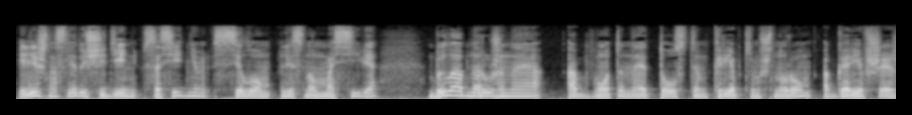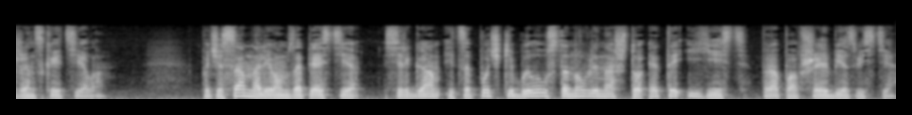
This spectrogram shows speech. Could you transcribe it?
И лишь на следующий день в соседнем с селом лесном массиве было обнаружено обмотанное толстым крепким шнуром обгоревшее женское тело. По часам на левом запястье, серьгам и цепочке было установлено, что это и есть пропавшая без вести.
